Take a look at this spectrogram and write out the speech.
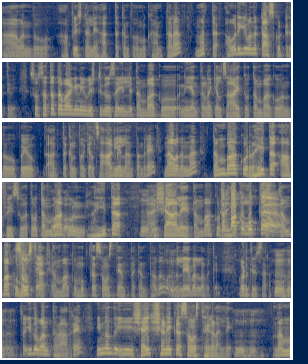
ಆ ಒಂದು ಆಫೀಸ್ನಲ್ಲಿ ಹಾಕ್ತಕ್ಕಂಥದ್ದು ಮುಖಾಂತರ ಮತ್ತು ಅವರಿಗೆ ಒಂದು ಟಾಸ್ಕ್ ಕೊಟ್ಟಿರ್ತೀವಿ. ಸೊ, ಸತತವಾಗಿ ನೀವು ಇಷ್ಟು ದಿವಸ ಇಲ್ಲಿ ತಂಬಾಕು ನಿಯಂತ್ರಣ ಕೆಲಸ ಆಯಿತು, ತಂಬಾಕು ಒಂದು ಉಪಯೋಗ ಆಗ್ತಕ್ಕಂಥ ಕೆಲಸ ಆಗಲಿಲ್ಲ ಅಂತಂದ್ರೆ ನಾವು ಅದನ್ನ ತಂಬಾಕು ರಹಿತ ಆಫೀಸು ಅಥವಾ ತಂಬಾಕು ರಹಿತ ಶಾಲೆ ತಂಬಾಕು ತಂಬಾಕು ಮುಕ್ತ ತಂಬಾಕು ಸಂಸ್ಥೆ ಮುಕ್ತ ತಂಬಾಕು ಮುಕ್ತ ಸಂಸ್ಥೆ ಅಂತಕ್ಕಂಥದ್ದು ಒಂದು ಲೇಬಲ್ ಅದಕ್ಕೆ ಕೊಡ್ತೀವಿ ಸರ್. ಸೊ ಇದು ಒಂಥರ ಆದ್ರೆ ಇನ್ನೊಂದು ಈ ಶೈಕ್ಷಣಿಕ ಸಂಸ್ಥೆಗಳಲ್ಲಿ ನಮ್ಮ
